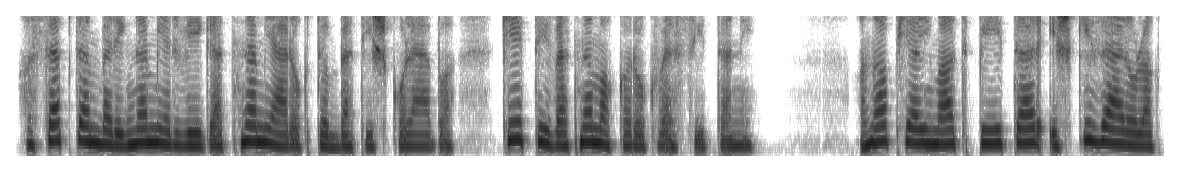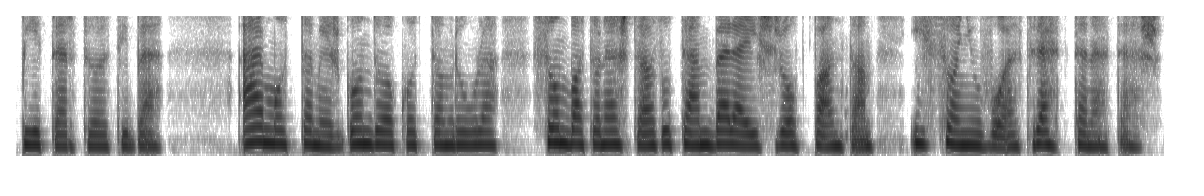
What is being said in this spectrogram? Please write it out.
Ha szeptemberig nem ér véget, nem járok többet iskolába, két évet nem akarok veszíteni. A napjaimat Péter és kizárólag Péter tölti be, Álmodtam és gondolkodtam róla, szombaton este azután bele is roppantam, iszonyú volt, rettenetes.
